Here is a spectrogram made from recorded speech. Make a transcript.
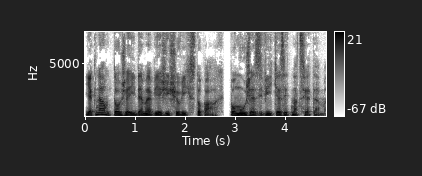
Jak nám to, že jdeme v Ježíšových stopách, pomůže zvítězit nad světem?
